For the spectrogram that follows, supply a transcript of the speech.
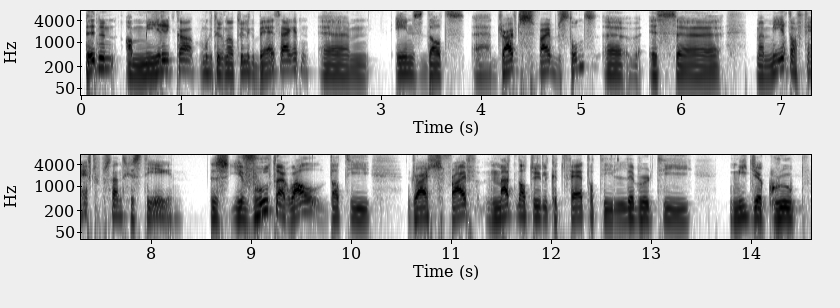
binnen Amerika, moet ik er natuurlijk bij zeggen, ehm, eens dat eh, Drive to Survive bestond, eh, is met meer dan 50% gestegen. Dus je voelt daar wel dat die Drive to Survive, met natuurlijk het feit dat die Liberty Media Group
